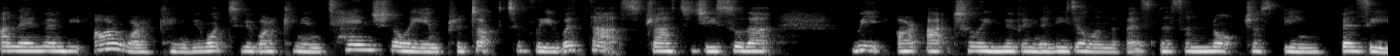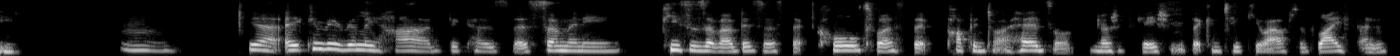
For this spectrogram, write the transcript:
And then when we are working, we want to be working intentionally and productively with that strategy so that we are actually moving the needle in the business and not just being busy. Mm. Yeah, it can be really hard because there's so many pieces of our business that call to us that pop into our heads or notifications that can take you out of life and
